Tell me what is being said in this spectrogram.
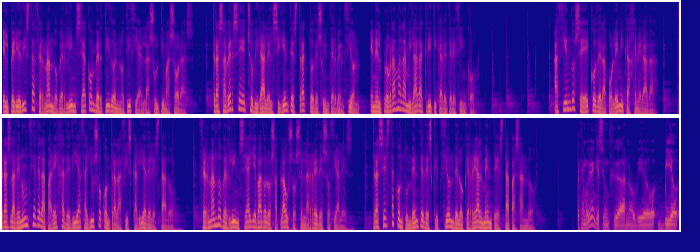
El periodista Fernando Berlín se ha convertido en noticia en las últimas horas, tras haberse hecho viral el siguiente extracto de su intervención en el programa La Milada Crítica de Telecinco. Haciéndose eco de la polémica generada, tras la denuncia de la pareja de Díaz Ayuso contra la Fiscalía del Estado, Fernando Berlín se ha llevado los aplausos en las redes sociales, tras esta contundente descripción de lo que realmente está pasando parece muy bien que si un ciudadano vio, vio,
